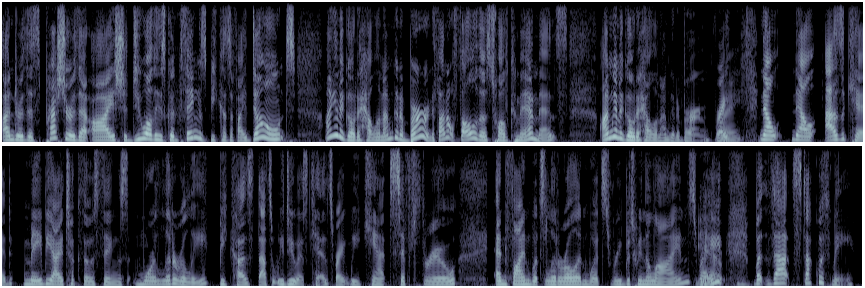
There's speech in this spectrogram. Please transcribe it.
under this pressure that I should do all these good things because if I don't, I'm going to go to hell and I'm going to burn. If I don't follow those 12 commandments, I'm going to go to hell and I'm going to burn, right? Right. Now, now as a kid, maybe I took those things more literally because that's what we do as kids, right? We can't sift through and find what's literal and what's read between the lines, Yeah. right? But that stuck with me.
